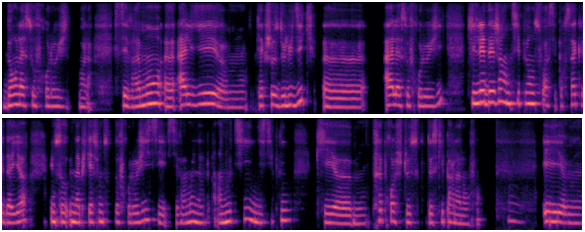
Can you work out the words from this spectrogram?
dans la sophrologie. Voilà. C'est vraiment euh, allier quelque chose de ludique à la sophrologie, qui l'est déjà un petit peu en soi. C'est pour ça que d'ailleurs, une, application de sophrologie, c'est vraiment un outil, une discipline qui est euh, très proche de ce, de ce, qui parle à l'enfant. Mmh. Et euh,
